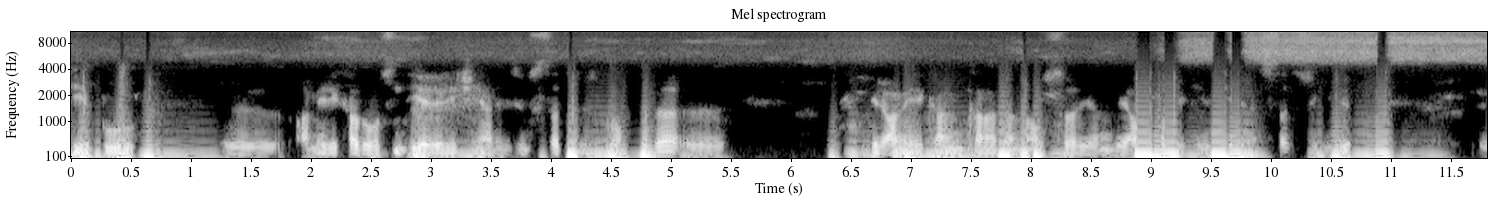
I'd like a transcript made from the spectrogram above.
Ki bu Amerika'da olsun diğerleri için yani bizim statümüz bu noktada e, bir Amerika'nın, Kanada'nın, Avustralya'nın veya Avrupa Birliği ülkelerinin statüsü gibi. E,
